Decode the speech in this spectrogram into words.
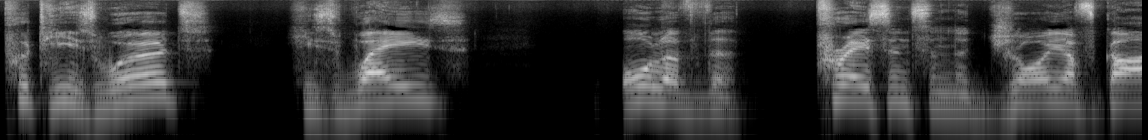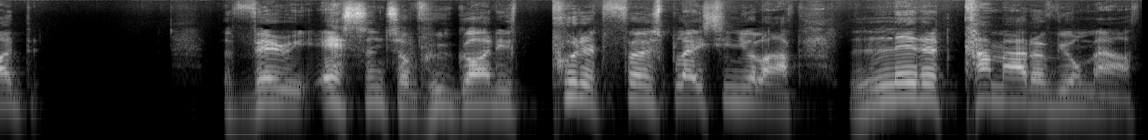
Put His words, His ways, all of the presence and the joy of God the very essence of who God is, put it first place in your life. Let it come out of your mouth.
